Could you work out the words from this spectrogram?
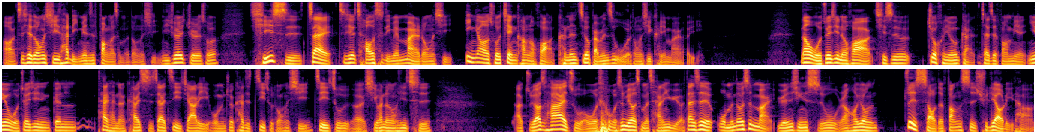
啊，这些东西它里面是放了什么东西？你就会觉得说，其实，在这些超市里面卖的东西，硬要说健康的话，可能只有百分之五的东西可以买而已。那我最近的话，其实就很有感在这方面，因为我最近跟太太呢，开始在自己家里，我们就开始自己煮东西，自己煮呃喜欢的东西吃。啊，主要是他爱煮，我 我是没有什么参与啊，但是我们都是买原型食物，然后用最少的方式去料理它。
